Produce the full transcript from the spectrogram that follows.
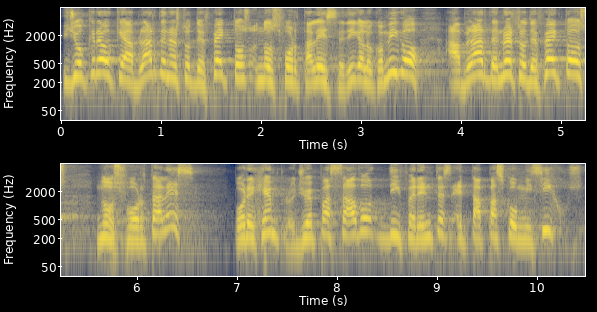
Y yo creo que hablar de nuestros defectos nos fortalece. Dígalo conmigo, hablar de nuestros defectos nos fortalece. Por ejemplo, yo he pasado diferentes etapas con mis hijos.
